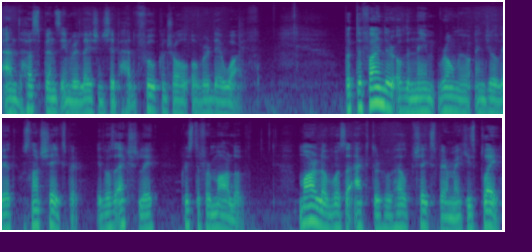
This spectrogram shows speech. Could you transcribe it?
and husbands in relationship had full control over their wife. But the finder of the name Romeo and Juliet was not Shakespeare, it was actually Christopher Marlowe. Marlowe was an actor who helped Shakespeare make his play.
